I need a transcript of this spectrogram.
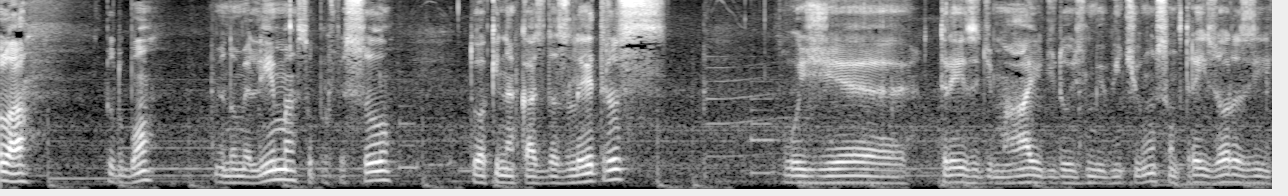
Olá, tudo bom? Meu nome é Lima, sou professor, estou aqui na Casa das Letras. Hoje é 13 de maio de 2021, são 3 horas e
